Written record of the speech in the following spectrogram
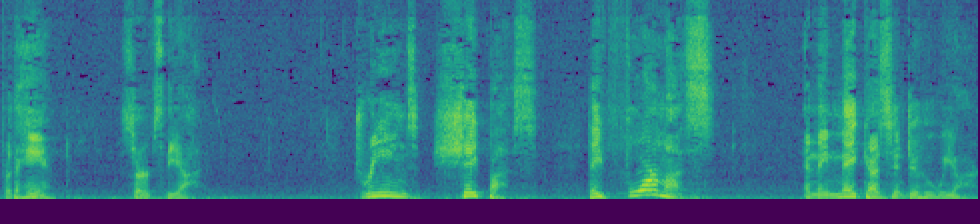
for the hand serves the eye." Dreams shape us; they form us, and they make us into who we are.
